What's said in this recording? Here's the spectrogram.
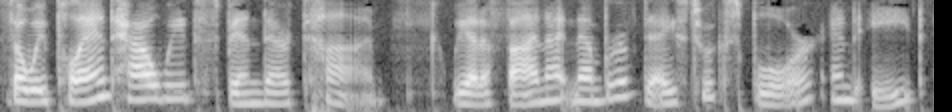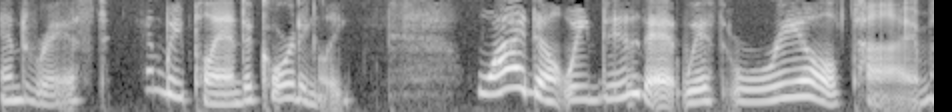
So we planned how we'd spend our time. We had a finite number of days to explore and eat and rest, and we planned accordingly. Why don't we do that with real time?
